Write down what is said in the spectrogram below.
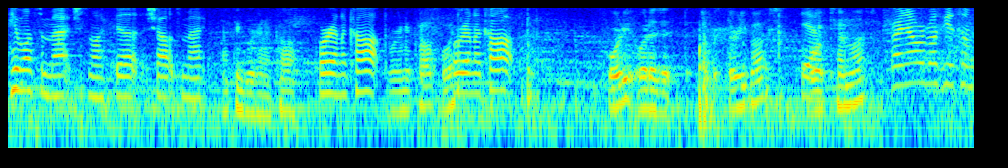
He wants to match my fit. Shout out to Mac. I think we're gonna cop. We're gonna cop. We're gonna cop, boys. We're gonna cop. 40? What is it? 30 bucks? Yeah. Or 10 left? Right now we're about to get some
